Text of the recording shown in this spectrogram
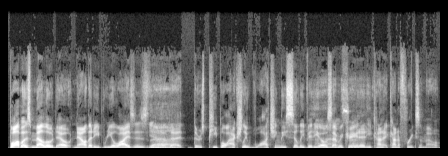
Baba's mellowed out now that he realizes the, Yeah. that there's people actually watching these silly videos that we created? He kind of it kind of freaks him out.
